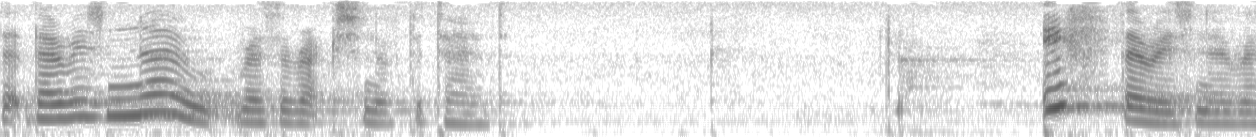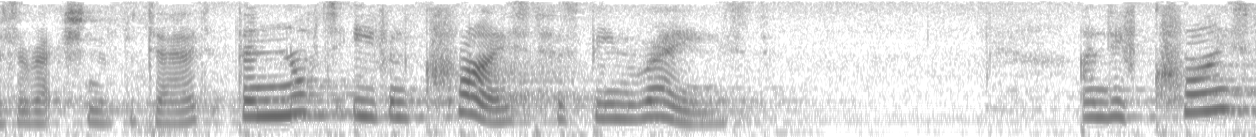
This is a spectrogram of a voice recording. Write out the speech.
that there is no resurrection of the dead? If there is no resurrection of the dead, then not even Christ has been raised. And if Christ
